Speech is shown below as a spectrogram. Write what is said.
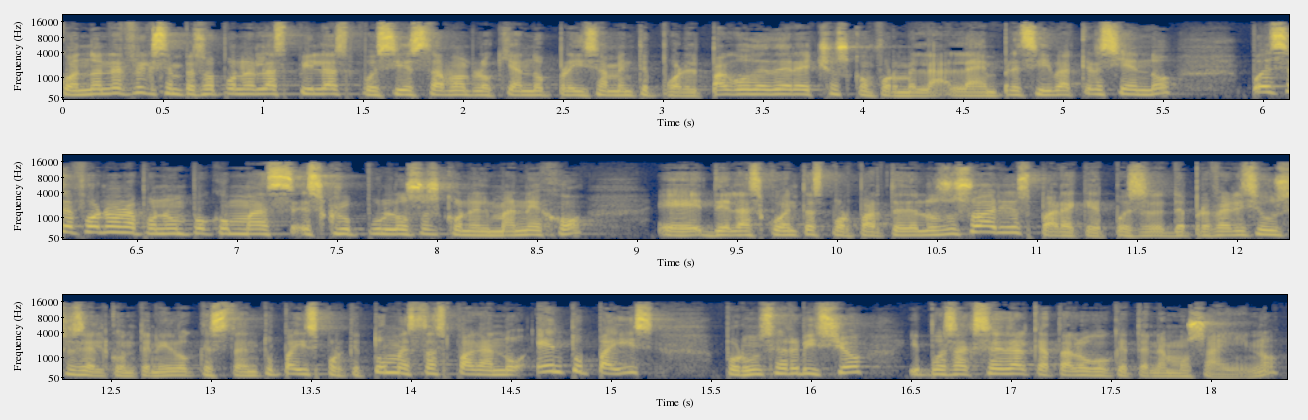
Cuando Netflix empezó a poner las pilas, pues sí estaban bloqueando precisamente por el pago de derechos conforme la, empresa iba creciendo, pues se fueron a poner un poco más escrupulosos con el manejo eh, de las cuentas por parte de los usuarios para que pues de preferencia uses el contenido que está en tu país porque tú me estás pagando en tu país por un servicio y pues accede al catálogo que tenemos ahí, ¿no?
